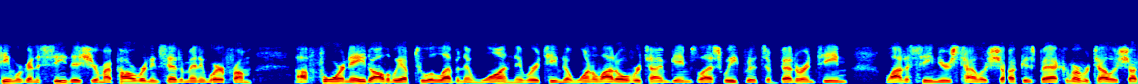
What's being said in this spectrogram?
team we're going to see this year. My power ratings had them anywhere from uh, four and eight all the way up to 11 and one. They were a team that won a lot of overtime games last week, but it's a veteran team. A lot of seniors. Tyler Shough is back. Remember, Tyler Shough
